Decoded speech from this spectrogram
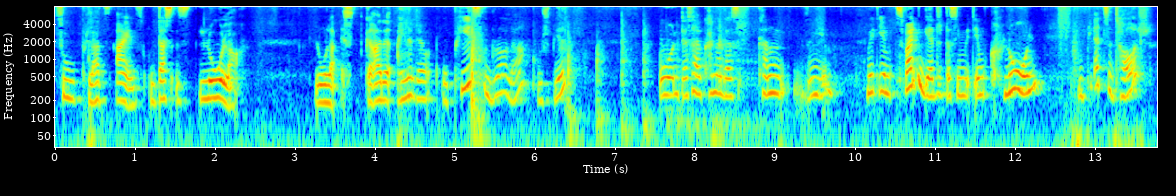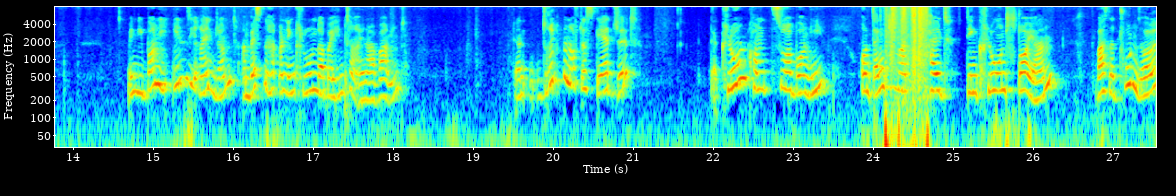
zu Platz 1 und das ist Lola. Lola ist gerade einer der OPsten Brawler im Spiel. Und deshalb kann er das, kann sie mit ihrem zweiten Gadget, dass sie mit ihrem Klon die Plätze tauscht. Wenn die Bonnie in sie reinjumpt, am besten hat man den Klon dabei hinter einer Wand. Dann drückt man auf das Gadget, der Klon kommt zur Bonnie und dann kann man halt den Klon steuern, was er tun soll.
